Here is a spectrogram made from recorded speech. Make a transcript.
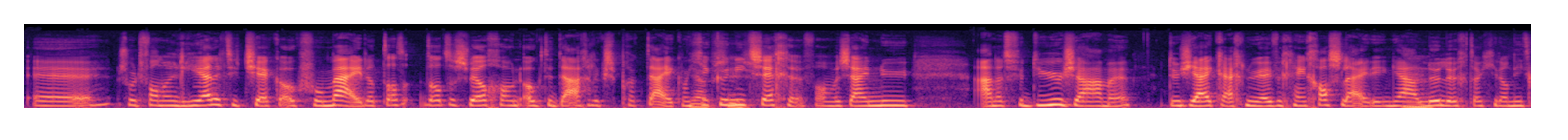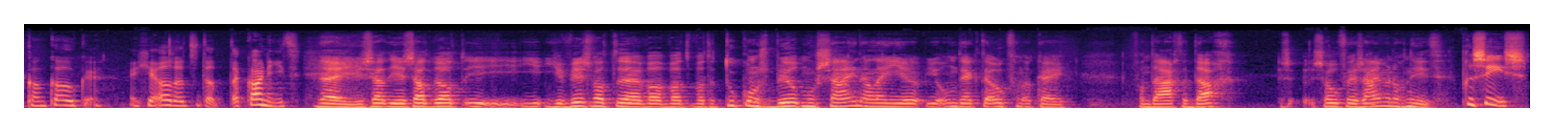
een soort van een reality check ook voor mij. Dat, dat, dat is wel gewoon ook de dagelijkse praktijk. Want ja, je precies. kunt niet zeggen van we zijn nu aan het verduurzamen. Dus jij krijgt nu even geen gasleiding. Ja, lullig dat je dan niet kan koken. Weet je wel, dat, dat, dat kan niet. Nee, je, zat, je, zat wel, je, je wist wat, uh, wat, wat, wat het toekomstbeeld moest zijn. Alleen je, je ontdekte ook van oké, okay, vandaag de dag, zover zijn we nog niet. Precies.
